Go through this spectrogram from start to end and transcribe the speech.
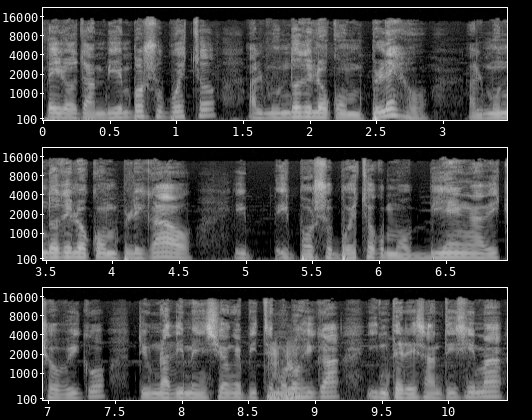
pero también, por supuesto, al mundo de lo complejo, al mundo de lo complicado. Y, por supuesto, como bien ha dicho Vico, tiene una dimensión epistemológica interesantísima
